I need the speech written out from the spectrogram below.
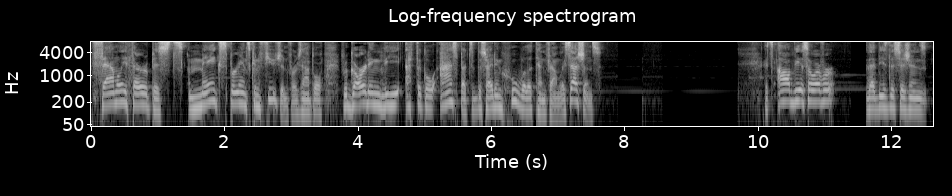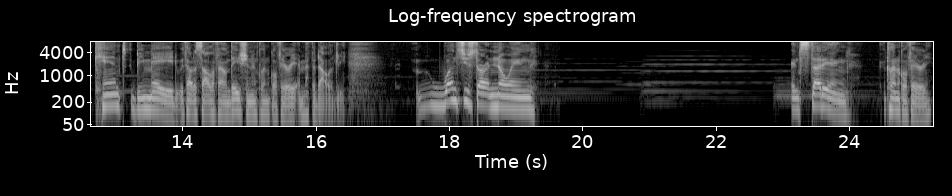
Family therapists may experience confusion, for example, regarding the ethical aspects of deciding who will attend family sessions. It's obvious, however, that these decisions can't be made without a solid foundation in clinical theory and methodology. Once you start knowing and studying clinical theory,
